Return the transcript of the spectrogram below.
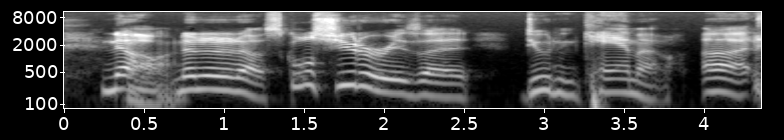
No, no, no, no, no. School shooter is a dude in camo. Uh,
